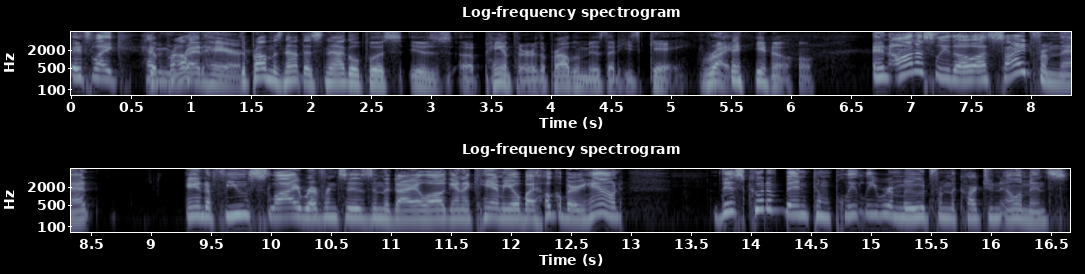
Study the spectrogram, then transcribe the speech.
It's like having prob- red hair. The problem is not that Snagglepuss is a panther. The problem is that he's gay. Right. you know. And honestly, though, aside from that, and a few sly references in the dialogue and a cameo by Huckleberry Hound, this could have been completely removed from the cartoon elements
